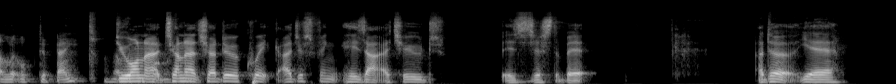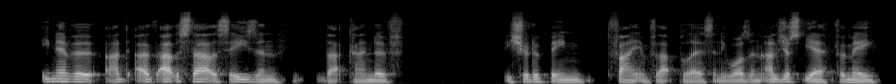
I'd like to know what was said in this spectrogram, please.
a little debate. Do you want to? Should I, should I do a quick? I just think his attitude is just a bit. I don't. Yeah, he never. I, I, at the start of the season, that kind of. He should have been fighting for that place, and he wasn't. And just yeah, for me,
